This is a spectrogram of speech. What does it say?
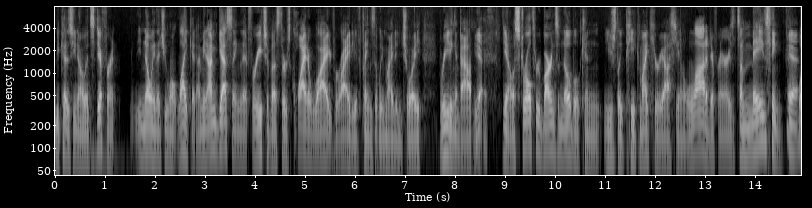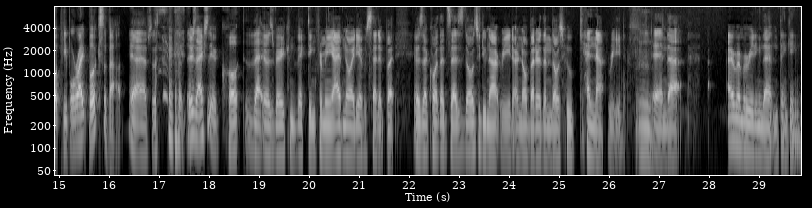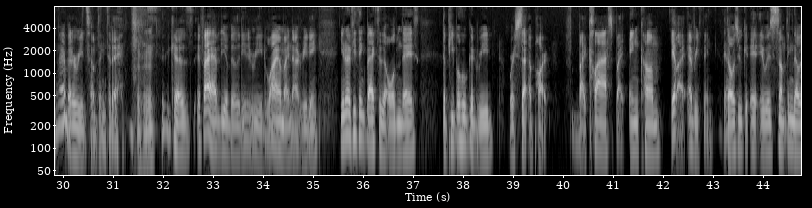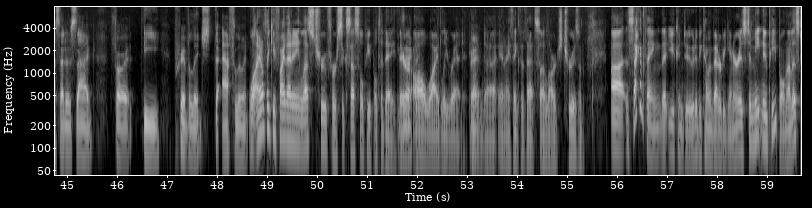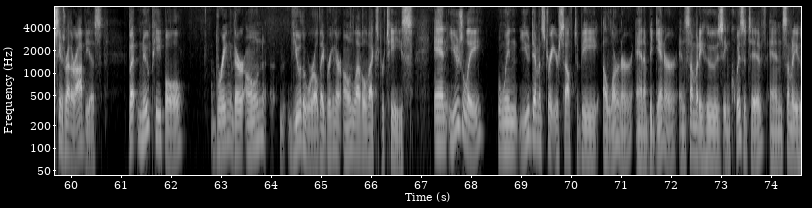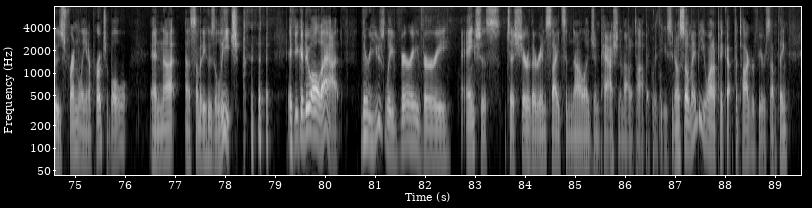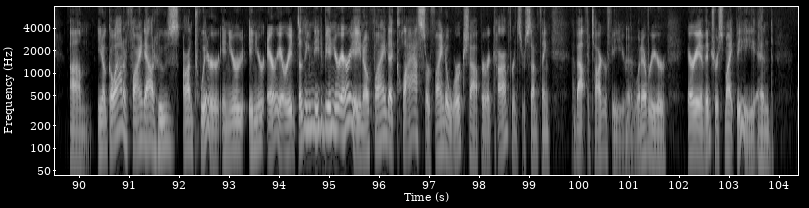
because you know it's different knowing that you won't like it i mean i'm guessing that for each of us there's quite a wide variety of things that we might enjoy reading about Yes. you know, a stroll through Barnes and Noble can usually pique my curiosity in a lot of different areas. It's amazing Yeah. what people write books about. Yeah, absolutely. There's actually a quote that it was very convicting for me. I have no idea who said it, but it was a quote that says, "Those who do not read are no better than those who cannot read." And uh, I remember reading that and thinking, I better read something today, because if I have the ability to read, why am I not reading? You know, if you think back to the olden days, the people who could read were set apart by class, by income, Yep. by everything. Yeah. Those who could, it, it was something that was set aside for the privileged, the affluent. Well, I don't think you find that any less true for successful people today. They're Exactly. all widely read, Right. and uh, and I think that that's a large truism. Uh, the second thing that you can do to become a better beginner is to meet new people. Now, this seems rather obvious, but new people bring their own view of the world. They bring their own level of expertise, and usually. When you demonstrate yourself to be a learner and a beginner and somebody who's inquisitive and somebody who's friendly and approachable and not uh, somebody who's a leech, if you can do all that, they're usually very, very anxious to share their insights and knowledge and passion about a topic with you. You know, so maybe you want to pick up photography or something. Um, you know, go out and find out who's on Twitter in your in your area, or it doesn't even need to be in your area. You know, find a class or find a workshop or a conference or something about photography or whatever your area of interest might be, and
